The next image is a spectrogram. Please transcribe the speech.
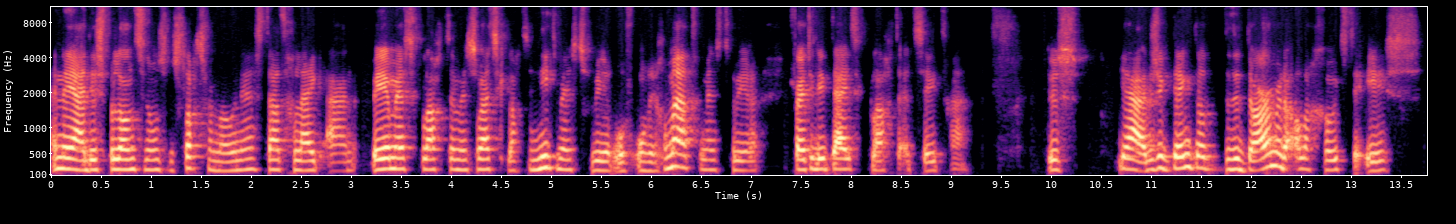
En nou ja, disbalans in onze geslachtshormonen staat gelijk aan PMS-klachten, menstruatieklachten, niet menstrueren of onregelmatig menstrueren, fertiliteitsklachten, et cetera. Dus ja, dus ik denk dat de darmen de allergrootste is.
